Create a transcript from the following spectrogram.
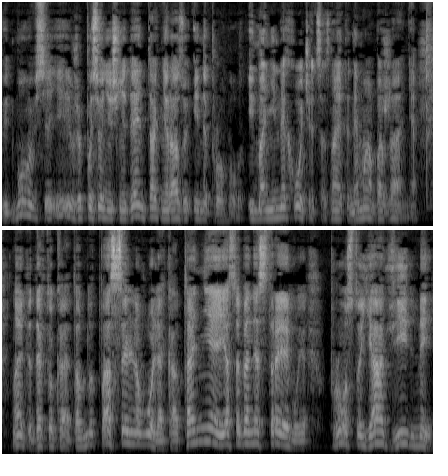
відмовився і вже по сьогоднішній день так ні разу і не пробував. І мені не хочеться, знаєте, нема бажання. Знаєте, дехто каже, там ну, та сильна воля каже, та ні, я себе не стримую. Просто я вільний,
